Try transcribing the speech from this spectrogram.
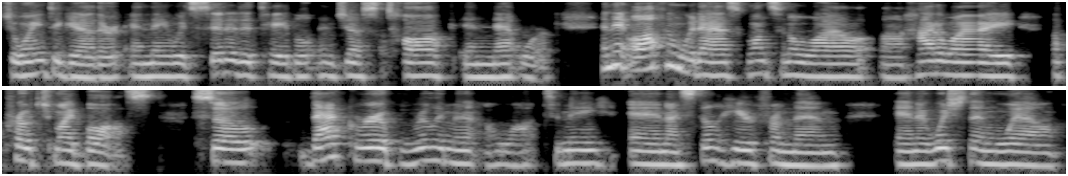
joined together and they would sit at a table and just talk and network. And they often would ask once in a while, uh, how do I approach my boss? So that group really meant a lot to me. And I still hear from them and I wish them well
